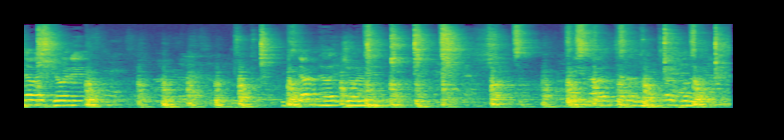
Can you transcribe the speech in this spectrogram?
you know it, join in. If you don't know it, join in. You know, tell them, tell them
